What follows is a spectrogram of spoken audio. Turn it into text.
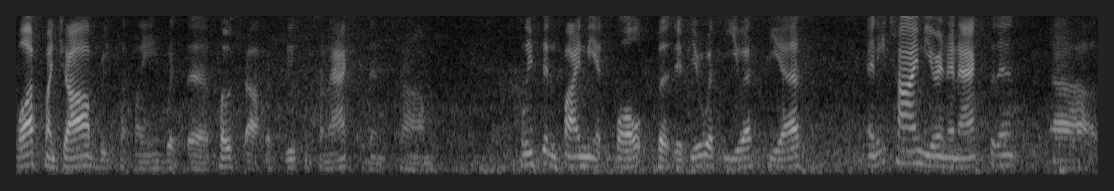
lost my job recently with the post office due to some accidents. Um, police didn't find me at fault, but if you're with the USPS, anytime you're in an accident, uh,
